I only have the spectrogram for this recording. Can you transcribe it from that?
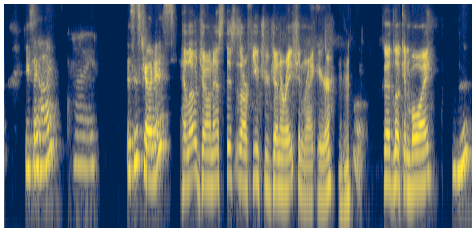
you say hi? Hi. This is Jonas. hello jonas this is our future generation right here Oh. good looking boy Mhm.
